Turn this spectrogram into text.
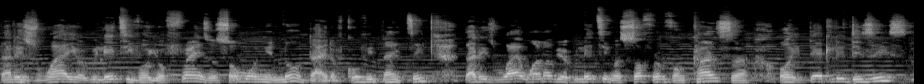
That is why your relative or your friends or someone you know died of COVID 19. That is why one of your relatives was suffering from cancer or a deadly disease.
